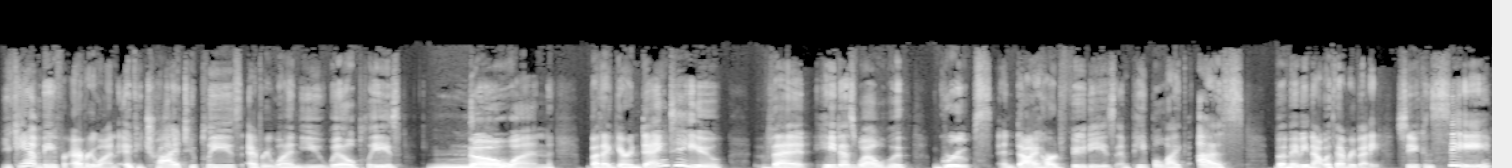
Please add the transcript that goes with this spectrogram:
you can't be for everyone. If you try to please everyone, you will please no one. But I guarantee you that he does well with groups and diehard foodies and people like us, but maybe not with everybody. So you can see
